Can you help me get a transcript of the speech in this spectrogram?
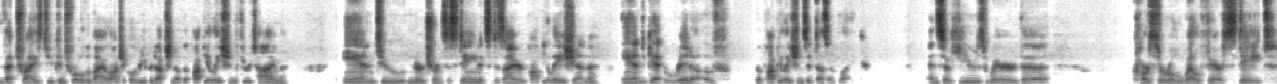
that tries to control the biological reproduction of the population through time and to nurture and sustain its desired population and get rid of the populations it doesn't like. And so here's where the carceral welfare state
